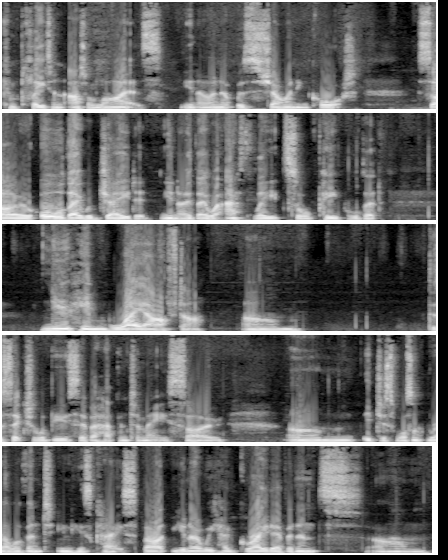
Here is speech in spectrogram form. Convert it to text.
complete and utter liars, you know, and it was shown in court. So, or they were jaded, you know, they were athletes or people that knew him way after um, the sexual abuse ever happened to me. So, um, it just wasn't relevant in his case. But, you know, we had great evidence. Um,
